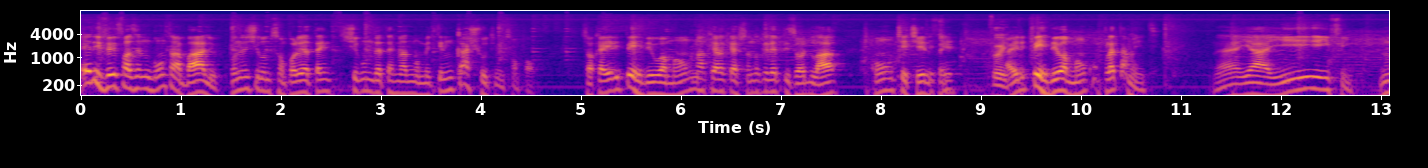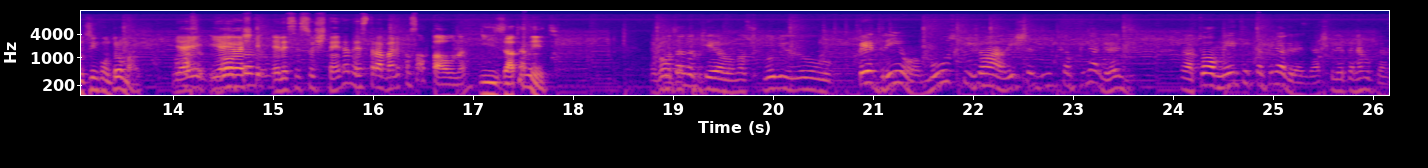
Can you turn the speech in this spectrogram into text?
Ele veio fazendo um bom trabalho. Quando ele chegou no São Paulo, ele até chegou num determinado momento que ele encaixou o time de São Paulo. Só que aí ele perdeu a mão naquela questão daquele episódio lá com o Tietchan, foi? Foi. Aí ele perdeu a mão completamente. Né? E aí, enfim, não se encontrou mais. E aí, Nossa, e aí eu acho que ele se sustenta nesse trabalho com São Paulo, né? Exatamente. Voltando aqui ao nosso clube, o Pedrinho, músico e jornalista de Campina Grande. Atualmente em Campina Grande, acho que ele é pernambucano.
